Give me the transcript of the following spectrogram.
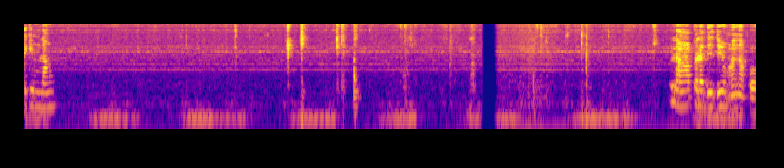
Tikim lang. Wala nga pala dito yung anak ko.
